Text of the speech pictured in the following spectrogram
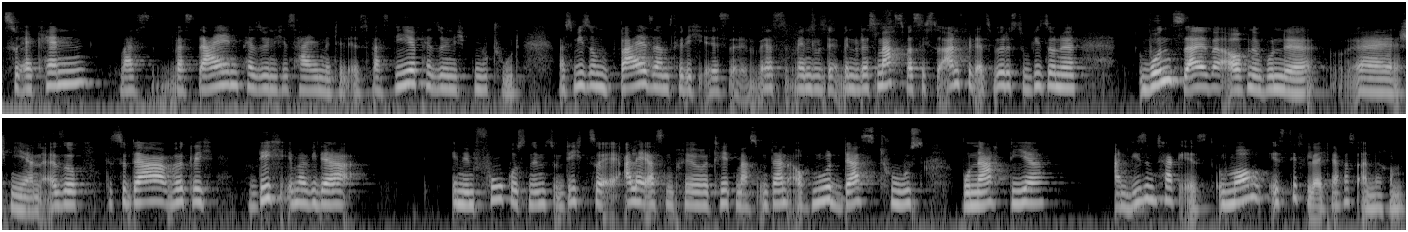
zu erkennen, was, was dein persönliches Heilmittel ist, was dir persönlich gut tut, was wie so ein Balsam für dich ist. Was, wenn, du, wenn du das machst, was sich so anfühlt, als würdest du wie so eine Wundsalbe auf eine Wunde äh, schmieren. Also, dass du da wirklich dich immer wieder in den Fokus nimmst und dich zur allerersten Priorität machst und dann auch nur das tust, wonach dir an diesem Tag ist. Und morgen ist dir vielleicht nach was anderem.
